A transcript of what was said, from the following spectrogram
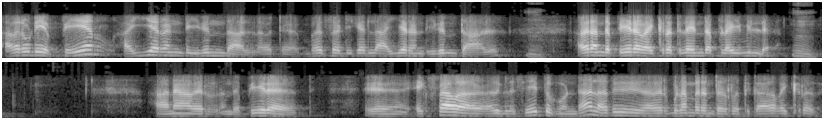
அவருடைய பெயர் ஐயரண்டு இருந்தால் அவர்கிட்ட பர்த் சர்டிஃபிகேட்ல ஐயரண்டு இருந்தால் அவர் அந்த பேரை வைக்கிறதுல எந்த பிழையும் இல்லை. ம். ஆனா அவர் அந்த பேரை எக்ஸ்ட்ரா அதுல சேர்த்து கொண்டால் அது அவர் விளம்பரம் தர்றதுக்காக வைக்கிறது.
